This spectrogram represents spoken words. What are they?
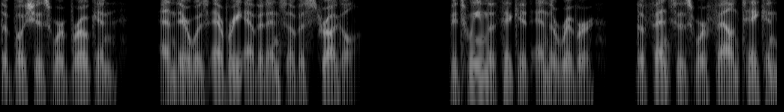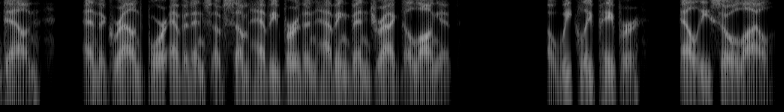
the bushes were broken, and there was every evidence of a struggle. Between the thicket and the river, the fences were found taken down, and the ground bore evidence of some heavy burthen having been dragged along it. A weekly paper, Le Soleil,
